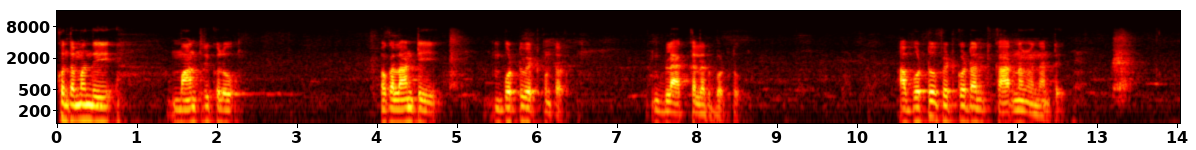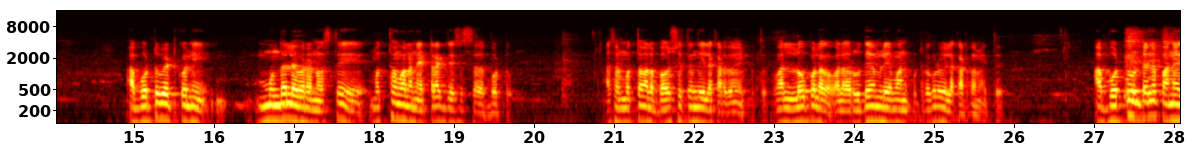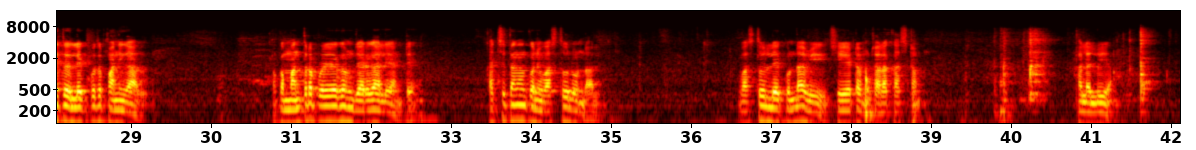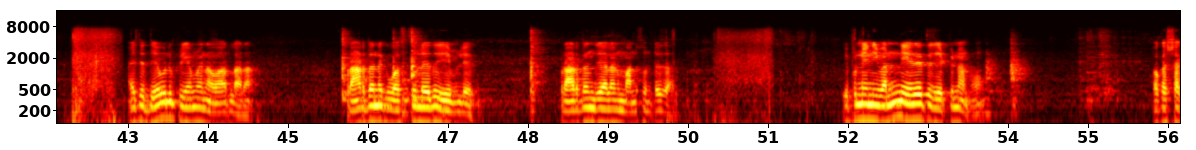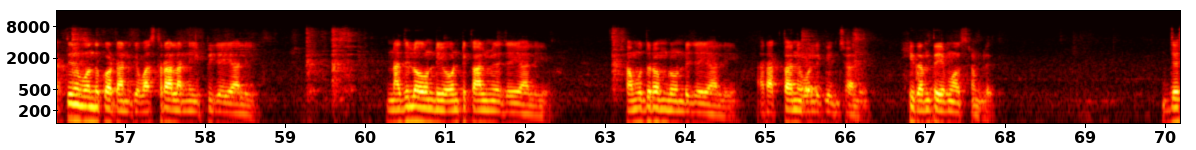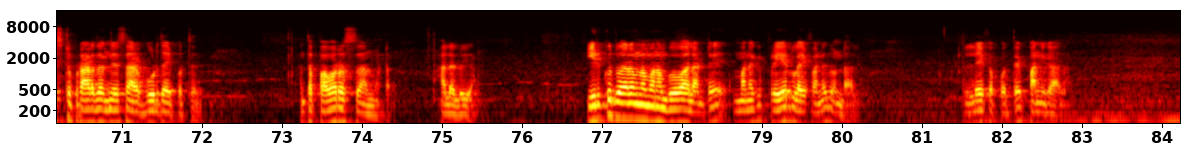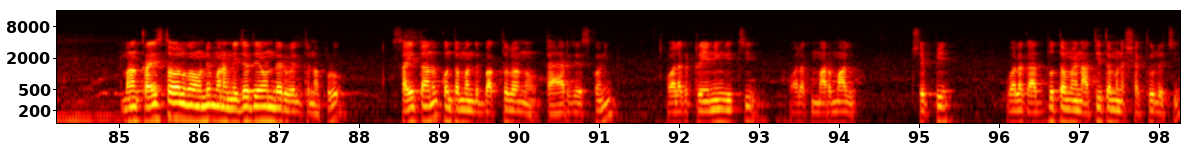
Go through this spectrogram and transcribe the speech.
కొంతమంది మాంత్రికులు ఒకలాంటి బొట్టు పెట్టుకుంటారు. బ్లాక్ కలర్ బొట్టు. ఆ బొట్టు పెట్టుకోవడానికి కారణం ఏంటంటే ఆ బొట్టు పెట్టుకొని ముందర ఎవరైనా వస్తే మొత్తం వాళ్ళని అట్రాక్ట్ చేసేస్తుంది ఆ బొట్టు. అసలు మొత్తం వాళ్ళ భవిష్యత్తు ఉంది వీళ్ళకి అర్థమైపోతుంది. వాళ్ళ లోపల వాళ్ళ హృదయంలో ఏమనుకుంటారో కూడా వీళ్ళకి అర్థమవుతుంది ఆ బొట్టు ఉంటేనే పని అవుతుంది లేకపోతే పని కాదు. ఒక మంత్ర ప్రయోగం జరగాలి అంటే ఖచ్చితంగా కొన్ని వస్తువులు ఉండాలి. వస్తువులు లేకుండా అవి చేయటం చాలా కష్టం. అలలుయ అయితే దేవుని ప్రియమైన వార్లారా ప్రార్థనకి వస్తువు లేదు ఏమి లేదు. ప్రార్థన చేయాలని మనసు ఉంటే చాలు. ఇప్పుడు నేను ఇవన్నీ ఏదైతే చెప్పినానో ఒక శక్తిని పొందుకోవటానికి వస్త్రాలన్నీ ఇప్పి చేయాలి. నదిలో ఉండి ఒంటి కాలు మీద చేయాలి. సముద్రంలో ఉండి చేయాలి. రక్తాన్ని ఒలికించాలి. ఇదంతా ఏం అవసరం లేదు. జస్ట్ ప్రార్థన చేస్తే ఆడ బూడిద అయిపోతుంది. అంత పవర్ వస్తుంది అనమాట హలలుయ ఇరుకు ద్వారంలో మనం పోవాలంటే మనకి ప్రేయర్ లైఫ్ అనేది ఉండాలి. లేకపోతే పని కాదు. మనం క్రైస్తవులుగా ఉండి మన నిజ దేవుని దగ్గర వెళ్తున్నప్పుడు సైతాను కొంతమంది భక్తులను తయారు చేసుకొని వాళ్ళకి ట్రైనింగ్ ఇచ్చి వాళ్ళకు మర్మాలు చెప్పి వాళ్ళకు అద్భుతమైన అతీతమైన శక్తులు ఇచ్చి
